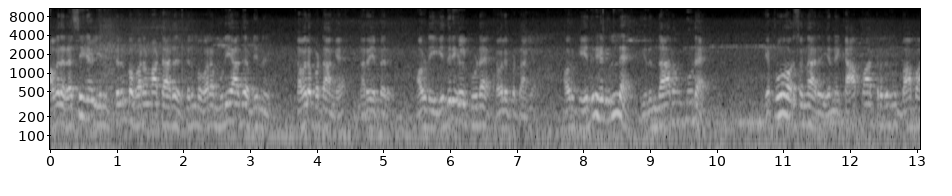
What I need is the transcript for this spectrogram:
அவரை ரசிகர்கள் இனி திரும்ப வரமாட்டாரு திரும்ப வர முடியாது அப்படின்னு கவலைப்பட்டாங்க நிறைய பேர். அவருடைய எதிரிகள் கூட கவலைப்பட்டாங்க. அவருக்கு எதிரிகள் இல்லை இருந்தாலும் கூட. எப்பவும் அவர் சொன்னார் என்னை காப்பாற்றுறதுக்கு பாபா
